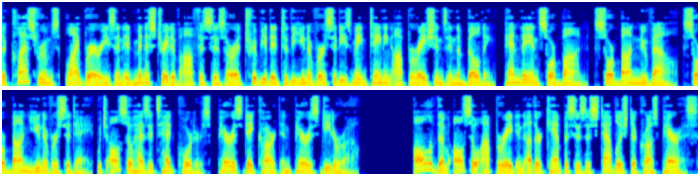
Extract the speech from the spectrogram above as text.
The classrooms, libraries and administrative offices are attributed to the universities maintaining operations in the building, Panthéon Sorbonne, Sorbonne Nouvelle, Sorbonne Université which also has its headquarters, Paris Descartes and Paris Diderot. All of them also operate in other campuses established across Paris.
